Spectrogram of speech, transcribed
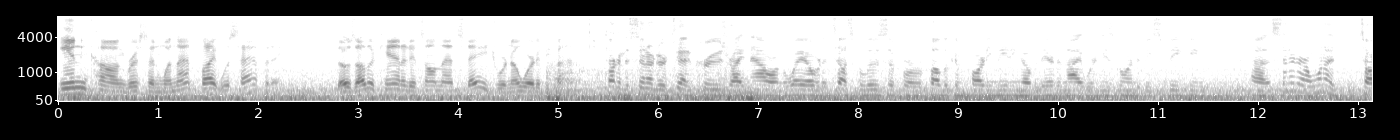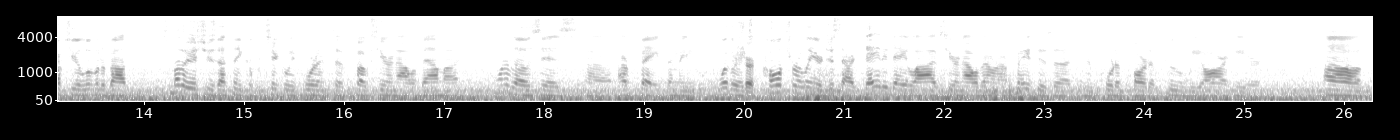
in Congress. And when that fight was happening, those other candidates on that stage were nowhere to be found. Talking to Senator Ted Cruz right now on the way over to Tuscaloosa for a Republican Party meeting over there tonight where he's going to be speaking. Uh, Senator, I want to talk to you a little bit about some other issues I think are particularly important to folks here in Alabama. One of those is uh, our faith. I mean, whether it's Sure. culturally or just our day to day lives here in Alabama, our faith is a, an important part of who we are here. Um,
